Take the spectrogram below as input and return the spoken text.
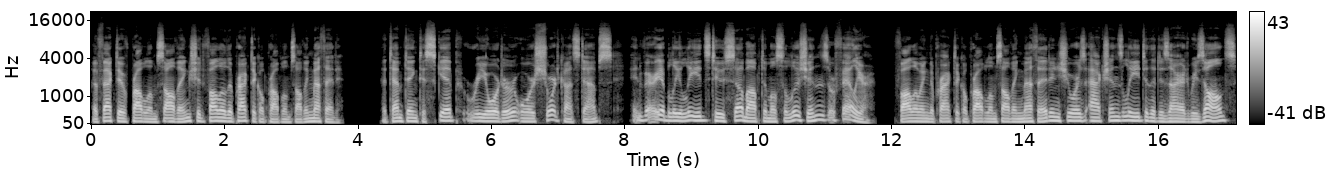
Effective problem solving should follow the practical problem solving method. Attempting to skip, reorder, or shortcut steps invariably leads to suboptimal solutions or failure. Following the practical problem solving method ensures actions lead to the desired results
